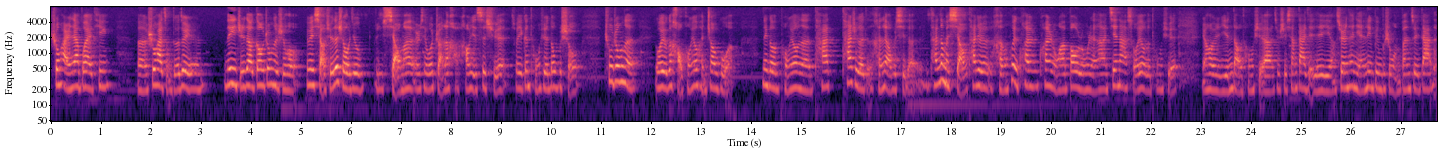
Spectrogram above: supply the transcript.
说话人家不爱听，呃，说话总得罪人。那一直到高中的时候，因为小学的时候就小嘛，而且我转了好好几次学，所以跟同学都不熟。初中呢，我有个好朋友很照顾我，那个朋友呢，他他是个很了不起的，他那么小，他就很会宽宽容啊，包容人啊，接纳所有的同学。然后引导同学啊，就是像大姐姐一样。虽然她年龄并不是我们班最大的，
